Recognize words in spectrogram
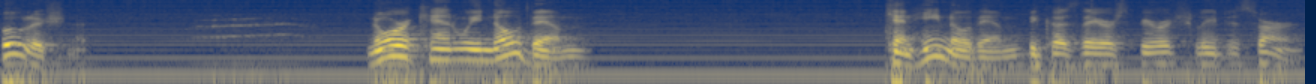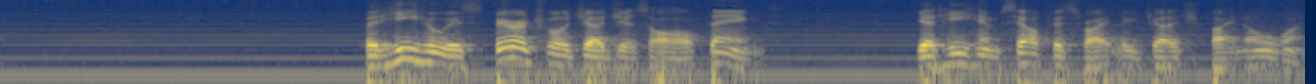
foolishness. Nor can we know them. Can he know them because they are spiritually discerned? But he who is spiritual judges all things, yet he himself is rightly judged by no one.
